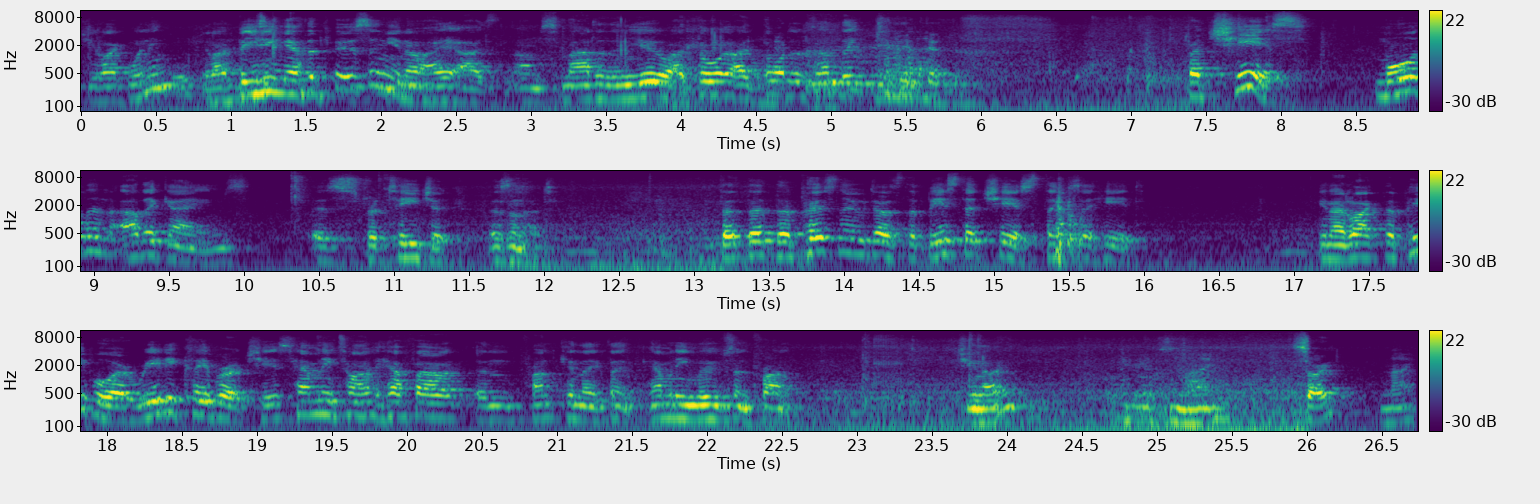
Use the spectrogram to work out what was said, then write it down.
Do you like winning? You like beating the other person? You know, I, I, I'm smarter than you. I thought, I thought of something. but chess, more than other games, is strategic, isn't it? The, the, the person who does the best at chess thinks ahead. You know, like the people who are really clever at chess, how many times, how far in front can they think? How many moves in front? Do you know? I think it's nine. Sorry? Nine?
